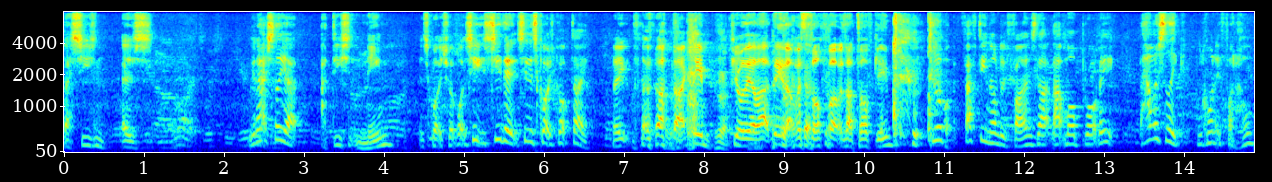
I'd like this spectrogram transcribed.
this season is we're actually a, a decent name in Scottish football. See, see the see the Scottish Cup tie, right? that, game, were there that day, that was tough. That was a tough game. You know, fifteen hundred fans that that mob brought, right? That was like we're going to Firhill.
